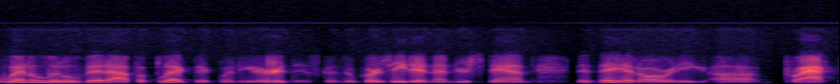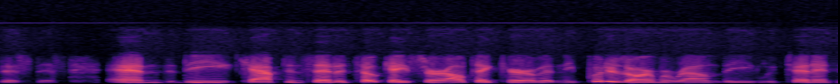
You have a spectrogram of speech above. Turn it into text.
went a little bit apoplectic when he heard this, because, of course, he didn't understand that they had already uh, practiced this. And the captain said, It's okay, sir, I'll take care of it. And he put his arm around the lieutenant,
